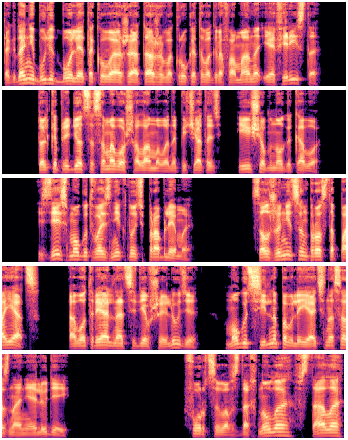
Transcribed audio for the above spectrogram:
Тогда не будет более такого ажиотажа вокруг этого графомана и афериста. Только придется самого Шаламова напечатать и еще много кого. Здесь могут возникнуть проблемы. Солженицын просто паяц, а вот реально отсидевшие люди могут сильно повлиять на сознание людей. Фурцева вздохнула, встала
